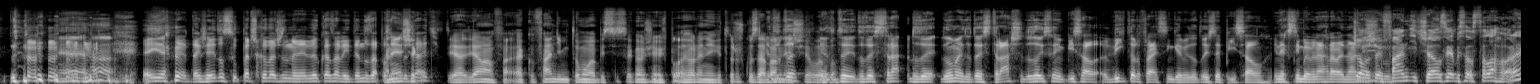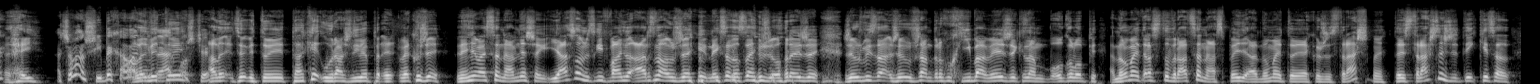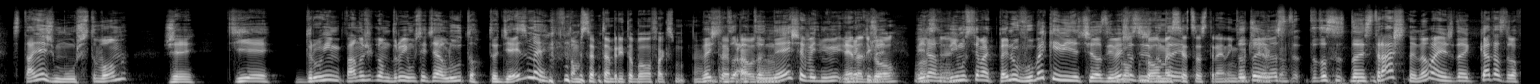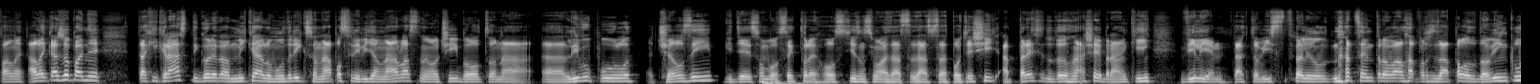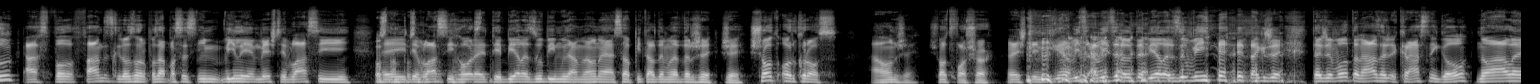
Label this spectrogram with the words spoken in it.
hej, takže je to super škoda, že sme nedokázali tento zápas udržať. Ja, ja mám, ako fandím tomu, aby ste sa konečne už hore, nech je to trošku zabavnejšie. Ja, toto, je, toto, je, stra, toto, je, toto, je, toto je strašné, toto isté mi písal Viktor Freisinger, mi toto isté písal, inak s ním budeme nahrávať na Čo, že fandí Chelsea, aby sa ostala hore? Hej. A čo vám šíbe chalani? Ale, to je, ale to, to, je také uražlivé, pre, akože nehnevaj sa na mňa, však ja som vždy fandil Arsenal, že nech sa dostane už hore, že, že, už by sa, že už tam trochu chýba, vieš, že keď tam okolo... A normálne teraz sa to vráca naspäť a normálne to je akože strašné. To je strašné, že ty keď sa staneš mužstvom, že tie druhým fanúšikom druhým musíte ťa lúto. To kde sme? V tom septembri to bolo fakt smutné. Vieš, to, to, pravda, to no. nie, však veď my, Nedať akože, gol, vy, vlastne. vy, musíte mať penu v hube, keď vidíte Chelsea. Vieš, go, gol mesiaca z tréningu. Toto je, to, to, to, je strašné, no že to je katastrofálne. Ale každopádne taký krásny gol je tam Mikaelu Mudrik, som naposledy videl na vlastné oči, bolo to na uh, Liverpool Chelsea, kde som bol v sektore hosti, som si mohol zase, zase potešiť a presne do toho našej bránky William takto vystrelil, nacentroval a proste zapalo do vinklu a spol fantastický rozhovor po zápase s ním William, vieš, tie vlasy poznám, hej, poznám, tie vlasy poznám, hore, tie biele zuby mu tam, ono, ja sa opýtal ten že, že shot or cross? A on, že shot for sure. Vieš, tým, a vy- a vyzerajú tie biele zuby, takže, takže bol to naozaj že krásny gol. No ale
